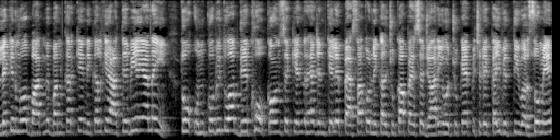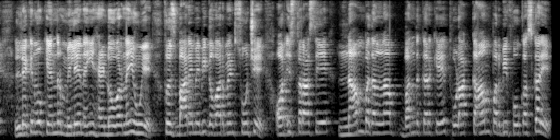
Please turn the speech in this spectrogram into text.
लेकिन वो बाद में बन करके निकल के आते भी है या नहीं? तो उनको भी तो आप देखो कौन से केंद्र है जिनके लिए पैसा तो निकल चुका, पैसे जारी हो चुके हैं पिछले कई वित्तीय वर्षों में, लेकिन वो केंद्र मिले नहीं हैंडओवर नहीं हुए। तो इस बारे में भी गवर्नमेंट सोचे और इस तरह से नाम बदलना बंद करके थोड़ा काम पर भी फोकस करे।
